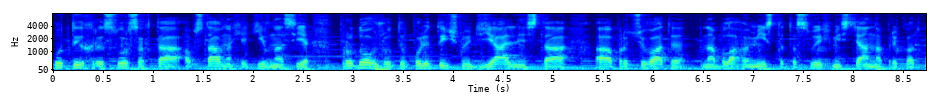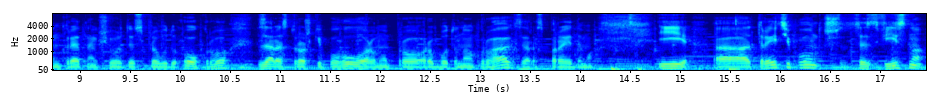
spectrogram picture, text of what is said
у тих ресурсах та обставинах, які в нас є, продовжувати політичну діяльність та а, працювати на благо міста та своїх містян, наприклад, конкретно, якщо говорити з приводу округу. Зараз трошки поговоримо про роботу на округах. Зараз перейдемо. І а, третій пункт це, звісно,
